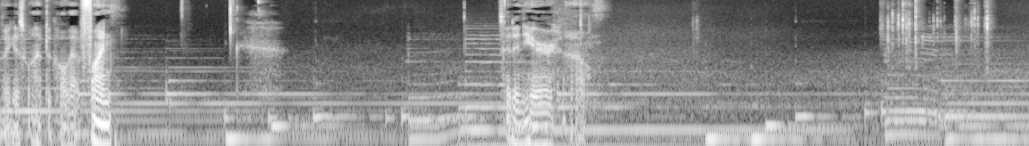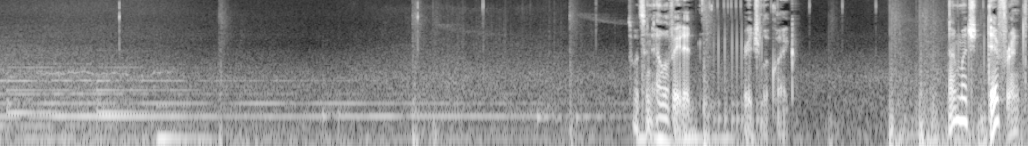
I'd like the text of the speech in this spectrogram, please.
So I guess we'll have to call that fine. Let's head in here. Oh. What's an elevated bridge look like? Not much different.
